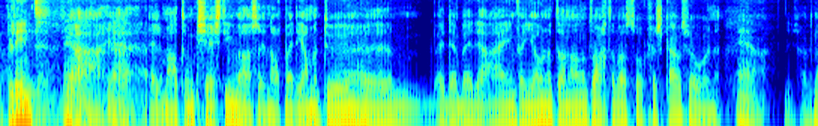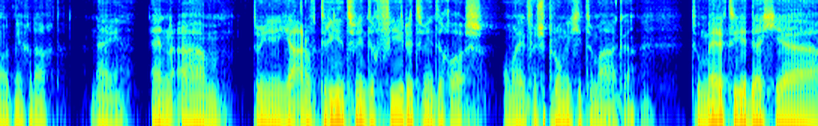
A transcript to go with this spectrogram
blind. Ja, Ja, helemaal toen ik 16 was en nog bij die amateur, eh, bij, de, bij de A1 van Jonathan aan het wachten was ik gescout zou worden. Ja. Dus had ik nooit meer gedacht. Nee. En ehm, toen je een jaar of 23, 24 was, om even een sprongetje te maken. Toen merkte je dat je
